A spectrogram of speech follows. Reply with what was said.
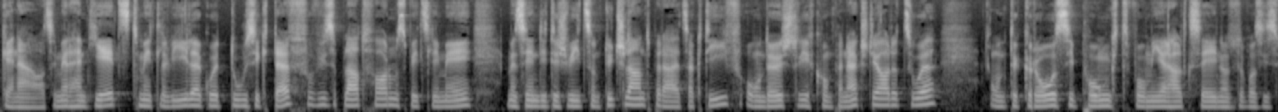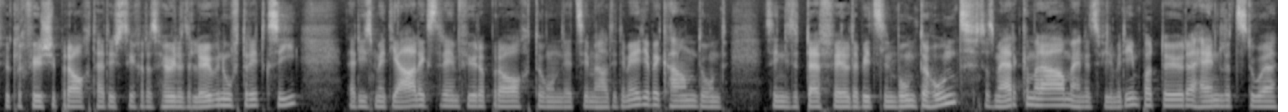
Genau, also wir haben jetzt mittlerweile gut 1000 TÜV auf unserer Plattform, ein bisschen mehr. Wir sind in der Schweiz und Deutschland bereits aktiv und Österreich kommt nächstes Jahr dazu. Und der große Punkt, wo wir halt gesehen oder was uns wirklich Fische gebracht hat, ist sicher das Höhle der Löwen-Auftritt gewesen. Der hat uns medial extrem vorgebracht und jetzt sind wir halt in den Medien bekannt und sind in der TÜV-Welt ein bisschen ein bunter Hund. Das merken wir auch. Wir haben jetzt viel mit Importeuren, Händlern zu tun,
